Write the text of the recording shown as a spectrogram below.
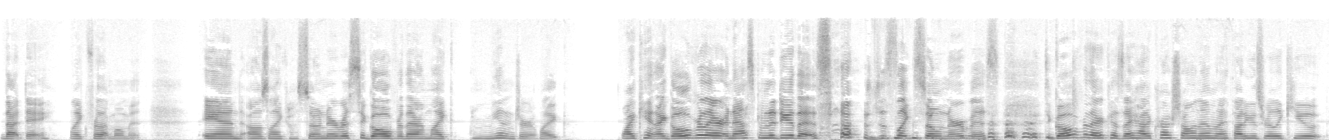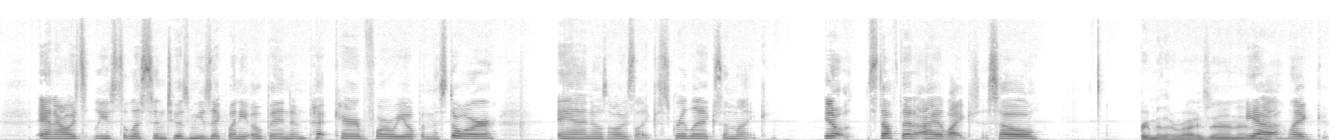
that day, like for that moment. And I was like, I'm so nervous to go over there. I'm like, I'm a manager. Like, why can't I go over there and ask him to do this? I was just like so nervous to go over there because I had a crush on him and I thought he was really cute. And I always used to listen to his music when he opened and pet care before we opened the store. And it was always like Skrillex and like, you know, stuff that I liked. So, Bring Me the Horizon and yeah, like,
